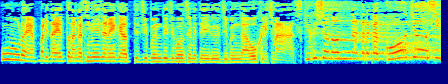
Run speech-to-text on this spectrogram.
ほら、やっぱりダイエットなんかしねえじゃねえかよって自分で自分を責めている自分がお送りします。菊池のなだらか向上心。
